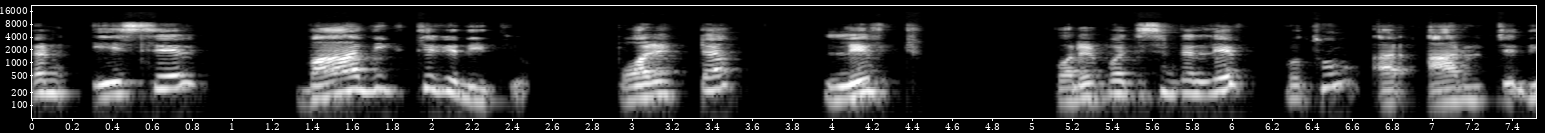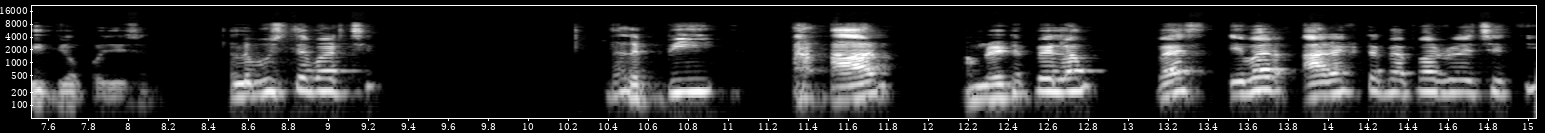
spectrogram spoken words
কারণ এস এর বাঁ দিক থেকে দ্বিতীয়, পরেরটা লেফট পরের পজিশনটা লেফট প্রথম আর আর হচ্ছে দ্বিতীয় পজিশন তাহলে বুঝতে পারছি? তাহলে পি আর আমরা এটা পেলাম। ব্যাস, এবার আর একটা ব্যাপার রয়েছে কি?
